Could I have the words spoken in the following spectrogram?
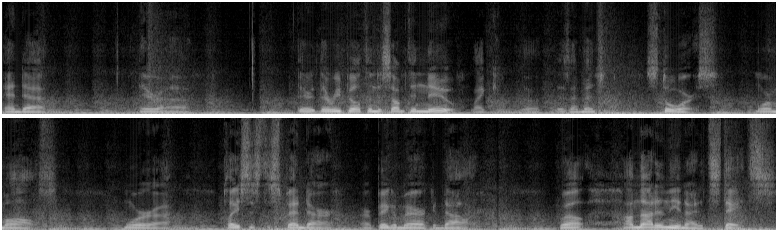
and uh, they're uh, they're they're rebuilt into something new. Like uh, as I mentioned, stores, more malls, more uh, places to spend our our big American dollar. Well, I'm not in the United States.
